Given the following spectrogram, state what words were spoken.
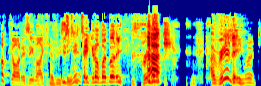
Oh God, is he like? Have you he's, seen he's it? taking up my buddy. Pretty much. Oh, really? Pretty much.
